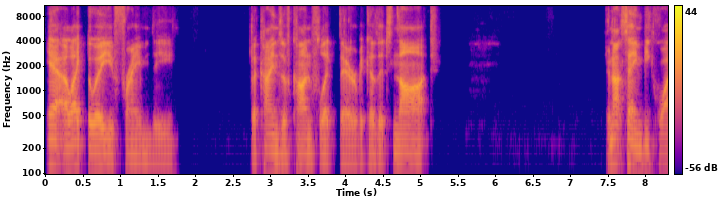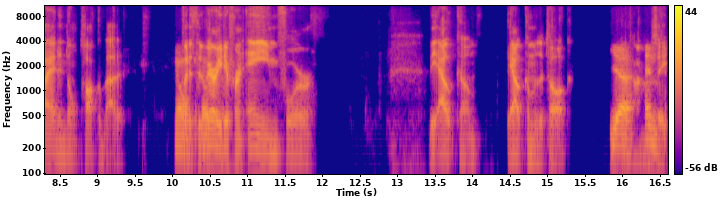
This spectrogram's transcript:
Yeah, I like the way you frame the the kinds of conflict there because it's not you're not saying be quiet and don't talk about it. no, but it's a no, very different aim for the outcome, the outcome of the talk. yeah, and.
